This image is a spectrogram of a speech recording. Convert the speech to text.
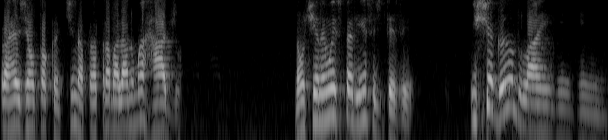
a região Tocantina para trabalhar numa rádio. Não tinha nenhuma experiência de TV. E chegando lá em, em,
